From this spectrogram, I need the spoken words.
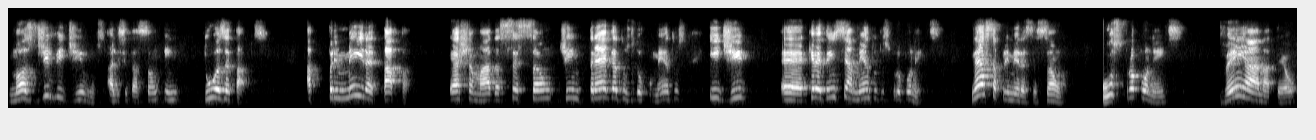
nós dividimos a licitação em duas etapas. A primeira etapa é a chamada sessão de entrega dos documentos e de é, credenciamento dos proponentes. Nessa primeira sessão, os proponentes vêm à Anatel,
